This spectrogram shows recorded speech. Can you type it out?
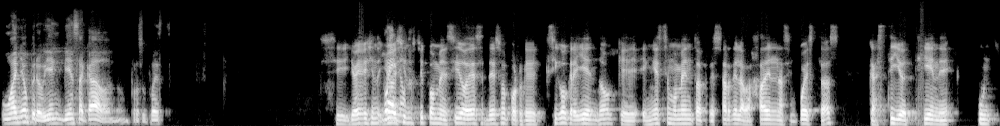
Un año, pero bien, bien sacado, ¿no? Por supuesto. Sí, yo, yo, sí no estoy convencido de, eso porque sigo creyendo que en este momento, a pesar de la bajada en las encuestas, Castillo tiene un,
